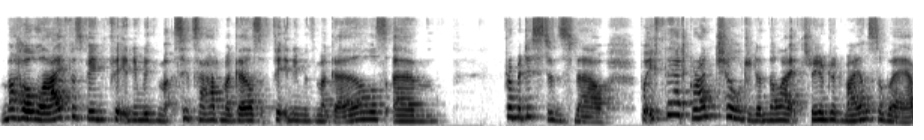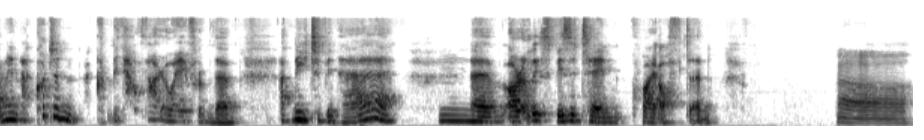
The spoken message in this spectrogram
my whole life has been fitting in with my, since I had my girls, fitting in with my girls, um, from a distance now. But if they had grandchildren and they're like 300 miles away, I mean, I couldn't, I couldn't be that far away from them. I'd need to be there, um, or at least visiting quite often. Ah.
